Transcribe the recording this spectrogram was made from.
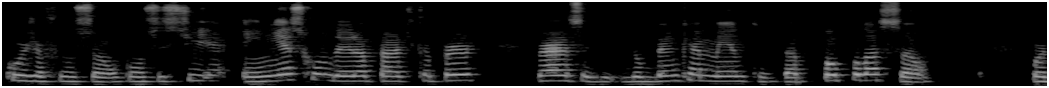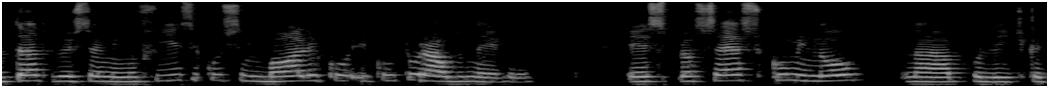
cuja função consistia em esconder a prática perversa do branqueamento da população, portanto, do extermínio físico, simbólico e cultural do negro. Esse processo culminou na política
